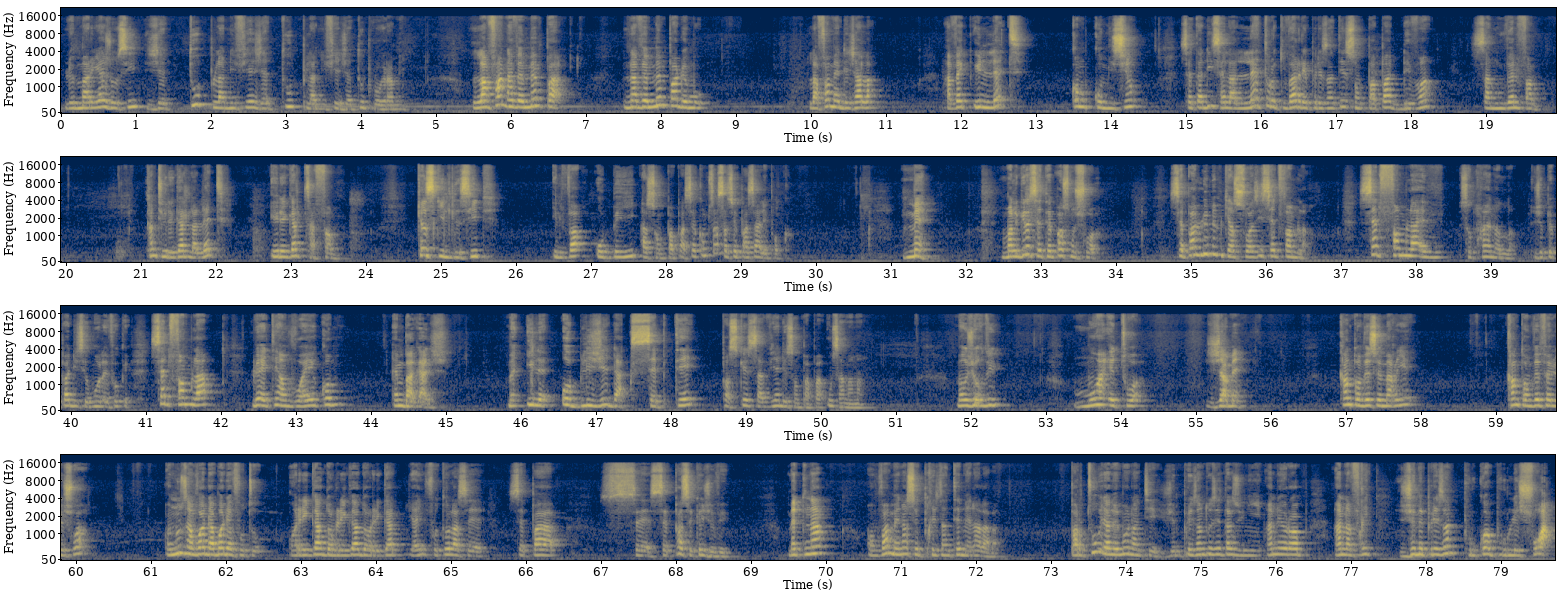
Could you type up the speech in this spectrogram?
le mariage aussi, j'ai tout planifié, j'ai tout planifié, j'ai tout programmé. L'enfant n'avait même pas, n'avait même pas de mots. La femme est déjà là, avec une lettre comme commission, c'est-à-dire c'est la lettre qui va représenter son papa devant sa nouvelle femme. Quand tu regardes la lettre, il regarde sa femme. Qu'est-ce qu'il décide? Il va obéir à son papa. C'est comme ça que ça se passait à l'époque. Mais, malgré que ce n'était pas son choix, ce n'est pas lui-même qui a choisi cette femme-là. Cette femme-là, subhanallah, je ne peux pas dire ce mot-là, il faut que... Cette femme-là lui a été envoyée comme un bagage. Mais il est obligé d'accepter parce que ça vient de son papa ou sa maman. Mais aujourd'hui, moi et toi, jamais. Quand on veut se marier, quand on veut faire le choix, on nous envoie d'abord des photos. On regarde, on regarde, on regarde. Il y a une photo là, c'est pas, pas ce que je veux. Maintenant, on va maintenant se présenter maintenant là-bas. Partout dans le monde entier. Je me présente aux États-Unis, en Europe, en Afrique. Je me présente pourquoi? Pour le choix.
